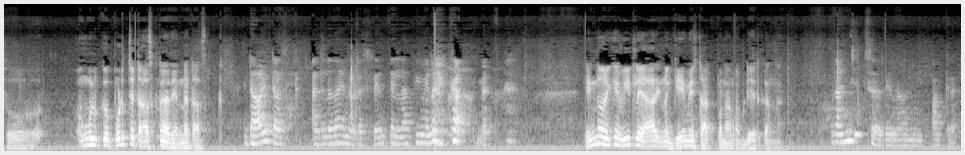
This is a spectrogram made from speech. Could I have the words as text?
so உங்களுக்கு பிடிச்ச டாஸ்க்னா அது என்ன டாஸ்க் டால் டாஸ்க் அதுல தான் என்னோட ஸ்ட்ரென்த் எல்லாத்தையுமே நான் காட்டினேன். இன்ன வரைக்கும் வீட்டில் யார் இன்னும் கேமே ஸ்டார்ட் பண்ணாமல் அப்படியே இருக்காங்க? ரஞ்சித் சார் நான் பார்க்குறேன்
